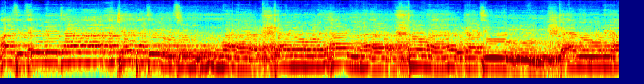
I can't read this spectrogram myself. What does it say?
মাঝে ফেলে যাওয়া সেটা যে সুন্না কেন হাই না তোমার কাছে? কেন মনে হয়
